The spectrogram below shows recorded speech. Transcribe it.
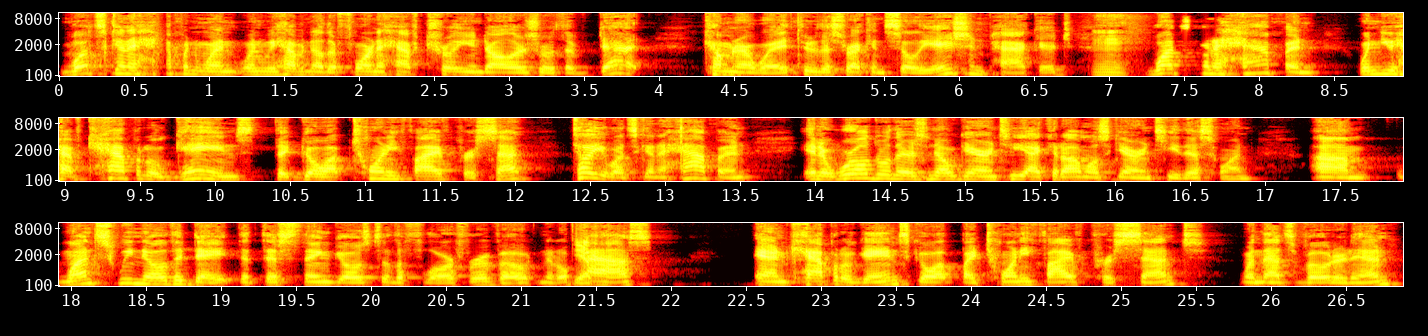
What's going to happen when when we have another four and a half trillion dollars worth of debt coming our way through this reconciliation package? Mm. What's going to happen when you have capital gains that go up twenty five percent? Tell you what's going to happen in a world where there's no guarantee. I could almost guarantee this one. Um, once we know the date that this thing goes to the floor for a vote and it'll yep. pass and capital gains go up by 25% when that's voted in,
